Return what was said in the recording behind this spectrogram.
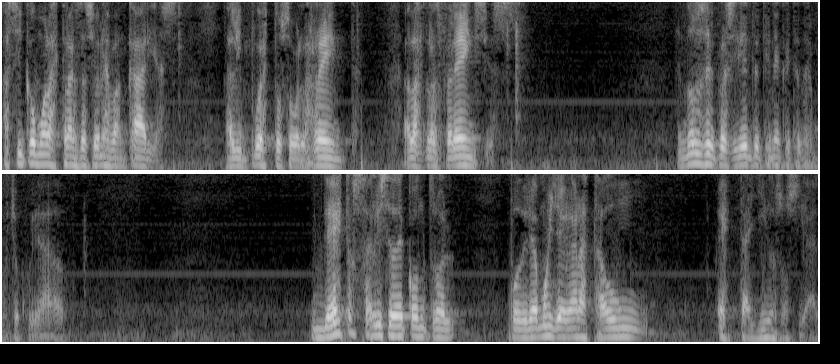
así como las transacciones bancarias al impuesto sobre la renta, a las transferencias. Entonces el presidente tiene que tener mucho cuidado. De esto salirse de control podríamos llegar hasta un estallido social.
